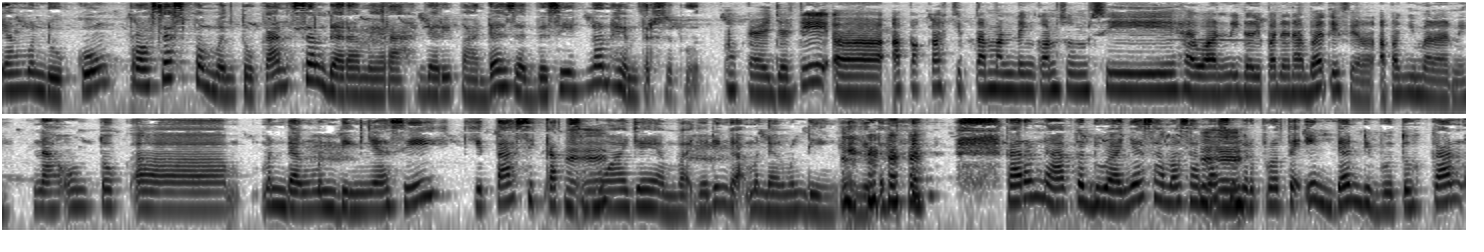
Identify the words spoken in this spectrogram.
yang mendukung proses pembentukan sel darah merah daripada zat besi non hem tersebut. Oke, jadi uh, apakah kita mending konsumsi hewani daripada nabati, Phil? Apa gimana nih? Nah, untuk uh, mendang-mendingnya sih kita sikat mm -hmm. semua aja ya Mbak. Jadi nggak mendang-mending kayak gitu. Karena keduanya sama-sama mm -hmm. sumber protein dan dibutuhkan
